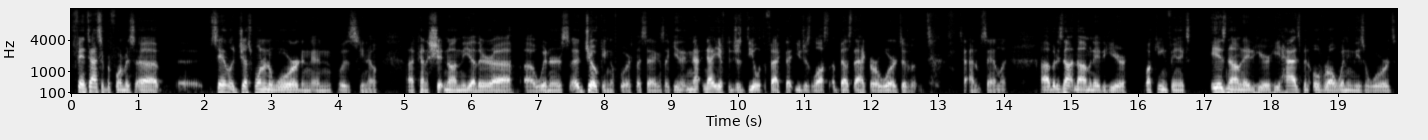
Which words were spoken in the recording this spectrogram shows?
fantastic performance. Uh, uh, Sandler just won an award and, and was you know uh, kind of shitting on the other winners, joking of course by saying it's like you know now, now, you have to just deal with the fact that you just lost a Best Actor award to to Adam Sandler, but he's not nominated here. Joaquin Phoenix is nominated here. He has been overall winning these awards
